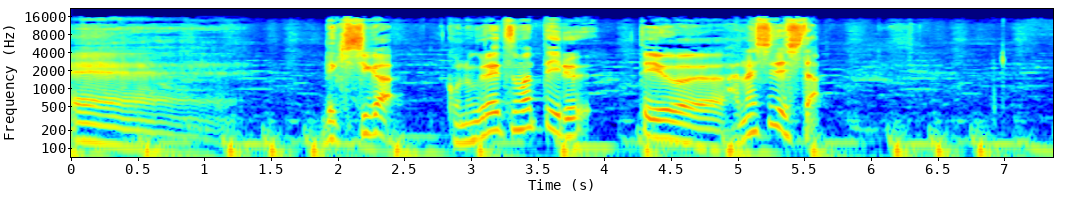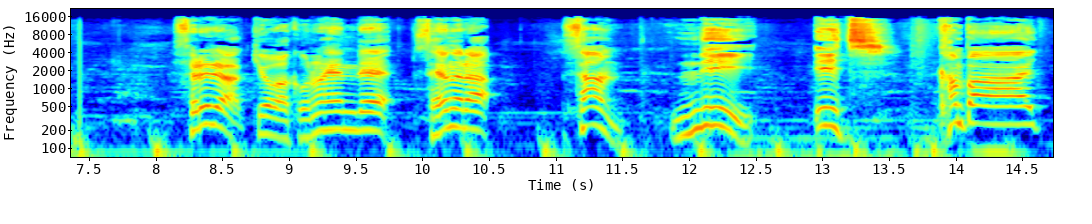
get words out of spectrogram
えー、歴史がこのぐらい詰まっている。っていう話でした。それでは今日はこの辺でさよなら。321乾杯！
